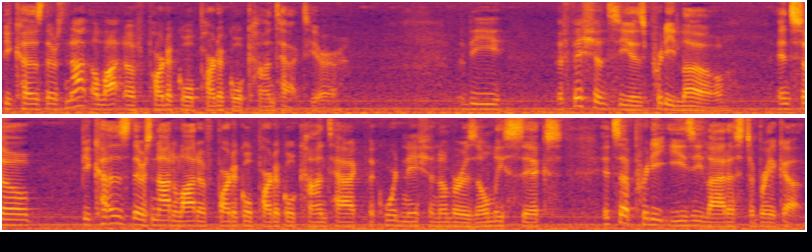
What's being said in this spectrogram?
because there's not a lot of particle-particle contact here. The efficiency is pretty low. And so because there's not a lot of particle-particle contact, the coordination number is only six, it's a pretty easy lattice to break up.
